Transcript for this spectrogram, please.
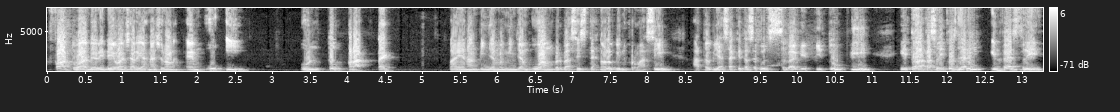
fatwa dari Dewan Syariah Nasional MUI untuk praktek layanan pinjam meminjam uang berbasis teknologi informasi atau biasa kita sebut sebagai P2P itu atas request dari Investri.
